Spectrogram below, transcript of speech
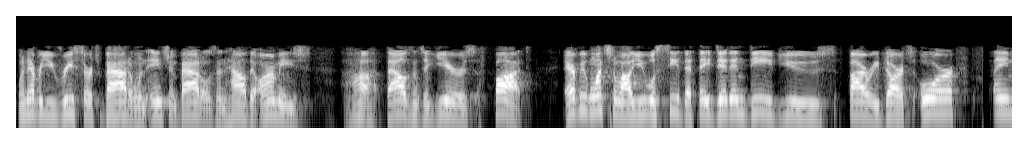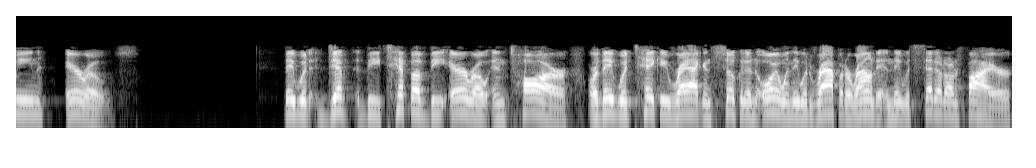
whenever you research battle and ancient battles and how the armies, uh, thousands of years fought, every once in a while you will see that they did indeed use fiery darts or flaming arrows they would dip the tip of the arrow in tar, or they would take a rag and soak it in oil and they would wrap it around it and they would set it on fire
